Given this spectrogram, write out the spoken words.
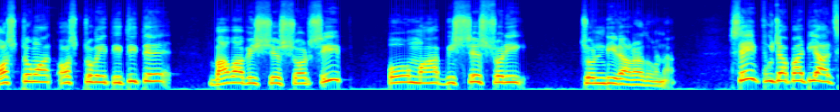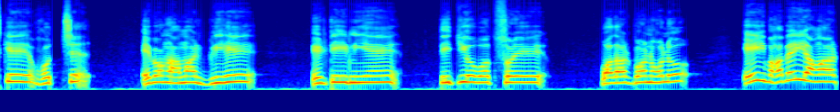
অষ্টমা, অষ্টমী তিথিতে বাবা বিশ্বেশ্বর শিব ও মা বিশ্বেশ্বরী চণ্ডীর আরাধনা। সেই পূজাপাঠই আজকে হচ্ছে এবং আমার গৃহে এটি নিয়ে তৃতীয় বৎসরে পদার্পণ হলো। এইভাবেই আমার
